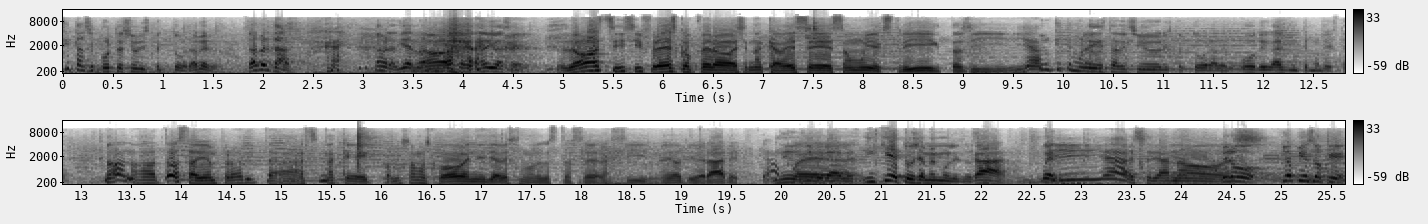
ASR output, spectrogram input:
qué tal se porta el señor inspector? A ver, la verdad. La verdad, ya, No. nadie va a saber, nadie va a saber. No, sí, sí, fresco, pero sino que a veces son muy estrictos y ya. ¿Pero qué te molesta del señor inspector? A ver, o de alguien te molesta. No, no, todo está bien, pero ahorita, sino que como somos jóvenes y a veces nos gusta ser así, medio liberales. Ya, pues, liberales. Inquietos, llamémosles así. Claro. Bueno. Y ya, eso ya no. Pero es- yo pienso que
